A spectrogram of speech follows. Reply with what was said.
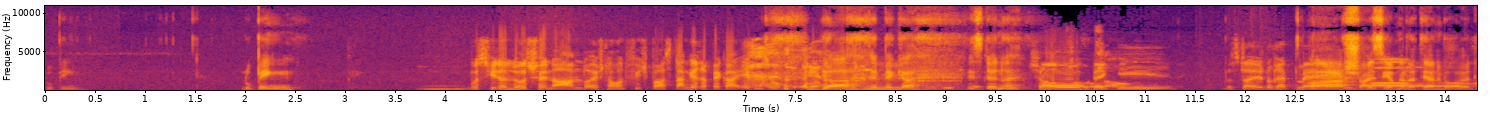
Looping. Looping. Muss wieder los. Schönen Abend euch noch und viel Spaß. Danke, Rebecca. Ebenso. Ja, Rebecca. Bis denn, ne? Ciao, Becky. Bis dahin, Rapman. Ah, scheiße, ich hab eine Laterne berührt.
